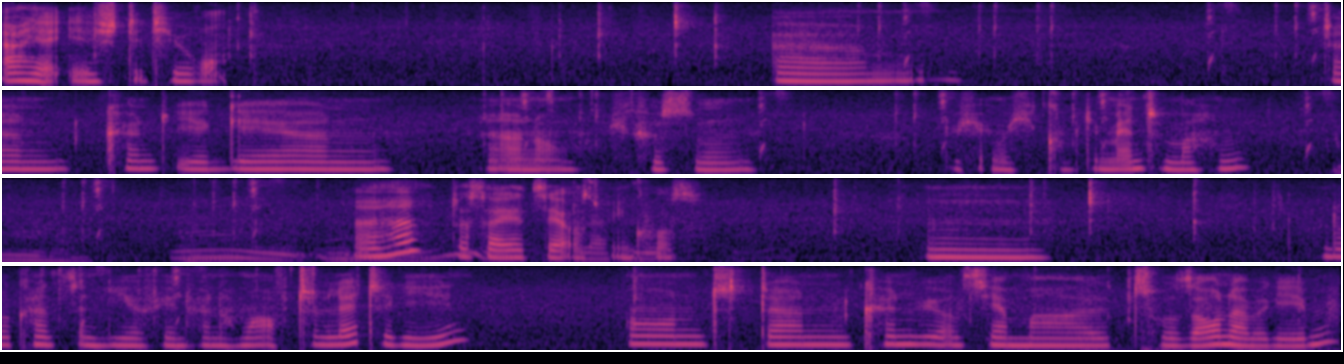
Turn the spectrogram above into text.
Ach ja, ihr steht hier rum. Ähm, dann könnt ihr gern, keine Ahnung, mich küssen, durch irgendwelche Komplimente machen. Aha, das sah jetzt sehr aus wie ein Kuss. Mm. Und du kannst dann hier auf jeden Fall nochmal auf Toilette gehen. Und dann können wir uns ja mal zur Sauna begeben.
